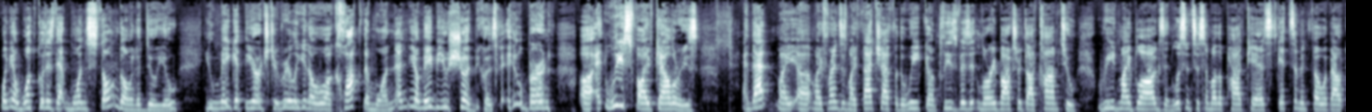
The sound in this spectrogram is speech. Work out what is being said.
well, you know, what good is that one stone going to do you? You may get the urge to really, you know, uh, clock them one. And, you know, maybe you should because it'll burn uh, at least five calories and that, my uh, my friends, is my fat chat for the week. Uh, please visit loriboxer.com to read my blogs and listen to some other podcasts, get some info about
